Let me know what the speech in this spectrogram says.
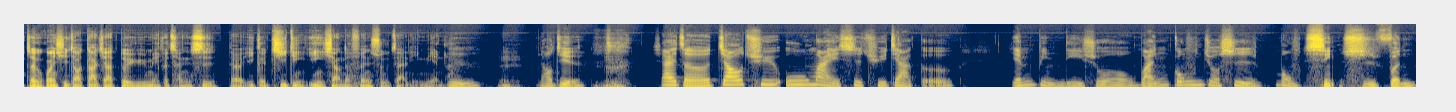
这个关系到大家对于每个城市的一个既定印象的分数在里面了。嗯嗯了解。下一则，郊区屋卖市区价格，严炳立说完工就是梦醒时分，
